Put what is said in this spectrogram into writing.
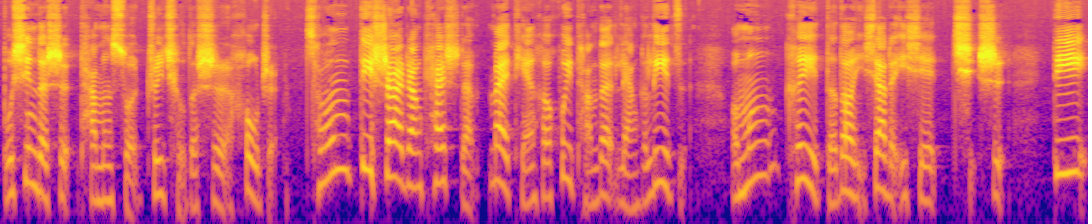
不幸的是，他们所追求的是后者。从第十二章开始的麦田和会堂的两个例子，我们可以得到以下的一些启示：第一，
